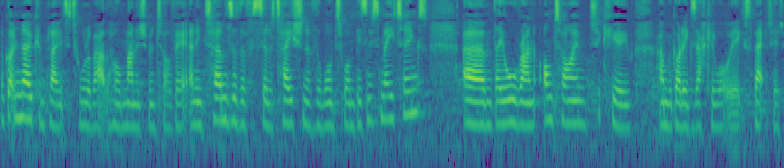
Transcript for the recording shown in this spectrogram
I've got no complaints at all about the whole management of it. And in terms of the facilitation of the one-to-one -one business meetings, Um, they all ran on time to queue and we got exactly what we expected.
